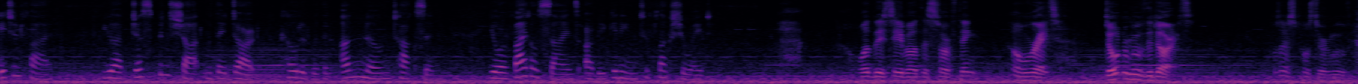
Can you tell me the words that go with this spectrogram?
Agent 5, you have just been shot with a dart coated with an unknown toxin. Your vital signs are beginning to fluctuate. What'd they say about this sort of thing? Oh, right. Don't remove the dart. What was I supposed to remove it?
